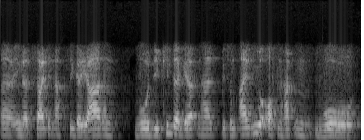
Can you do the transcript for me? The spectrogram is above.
äh, in der Zeit in den 80er Jahren, wo die Kindergärten halt bis um 1 Uhr offen hatten, wo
